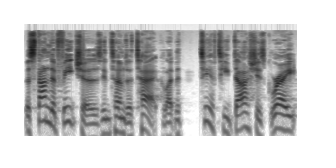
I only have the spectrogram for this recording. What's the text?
the standard features in terms of tech, like the TFT Dash is great.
